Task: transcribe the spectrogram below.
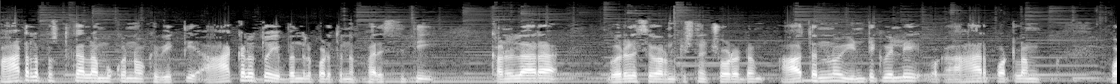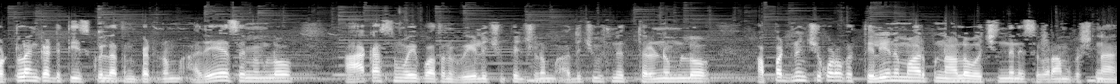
పాటల పుస్తకాలు అమ్ముకున్న ఒక వ్యక్తి ఆకలితో ఇబ్బందులు పడుతున్న పరిస్థితి కనులారా గొర్రెల శివరామకృష్ణ చూడటం అతనిలో ఇంటికి వెళ్ళి ఒక ఆహార పొట్లం పొట్లం కట్టి తీసుకెళ్ళి అతను పెట్టడం అదే సమయంలో ఆకాశం వైపు అతను వేలు చూపించడం అది చూసిన తరుణంలో అప్పటి నుంచి కూడా ఒక తెలియని మార్పు నాలో వచ్చిందని శివరామకృష్ణ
